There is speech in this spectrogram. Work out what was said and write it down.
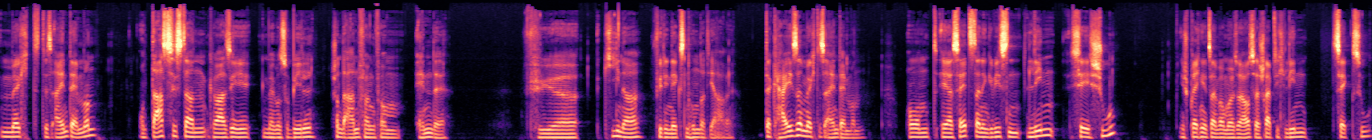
möchte das eindämmen und das ist dann quasi, wenn man so will, schon der Anfang vom Ende für China für die nächsten 100 Jahre. Der Kaiser möchte es eindämmen und er setzt einen gewissen Lin Seshu, ich spreche ihn jetzt einfach mal so aus, er schreibt sich Lin Zexu,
